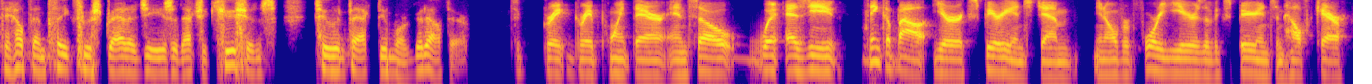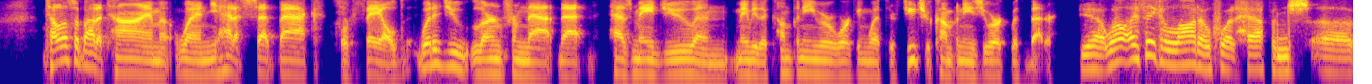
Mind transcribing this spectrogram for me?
to help them think through strategies and executions to, in fact, do more good out there. It's a great, great point there. And so, as you think about your experience, Jim, you know, over 40 years of experience in healthcare, tell us about a time when you had a setback or failed. What did you learn from that that has made you and maybe the company you were working with or future companies you work with better? Yeah, well, I think a lot of what happens uh,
